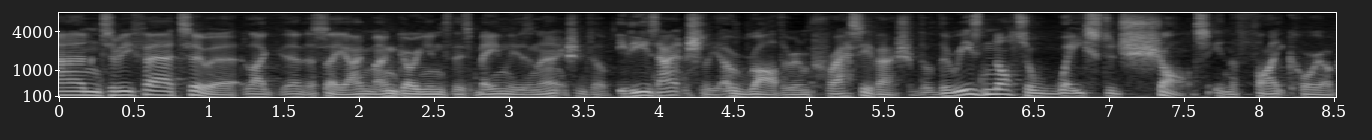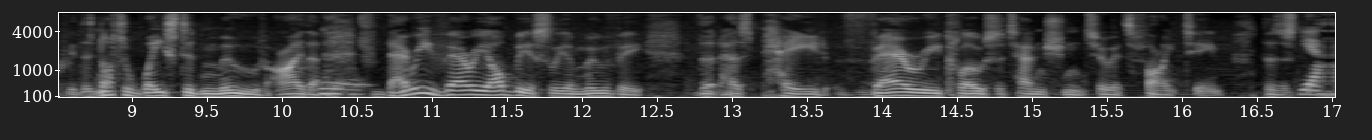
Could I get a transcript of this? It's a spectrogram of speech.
And to be fair to it, like I say, I'm, I'm going into this mainly as an action film. It is actually a rather impressive action film. There is not a wasted shot in the fight choreography. There's not a wasted move either. Mm. It's very, very obviously a movie that has paid very close attention to its fight team. There's Yeah.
